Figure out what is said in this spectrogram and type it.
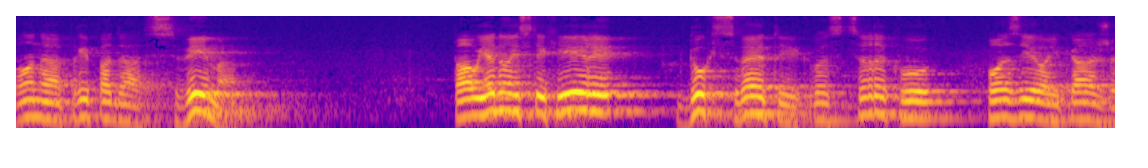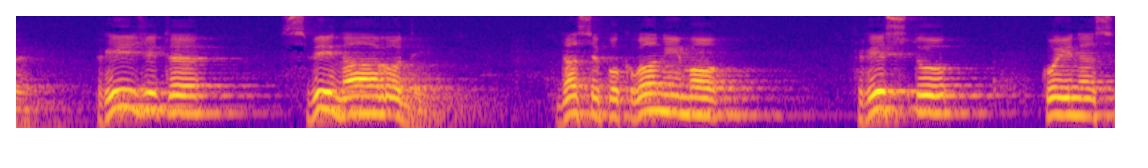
ona pripada svima. Pa u jednoj stihiri Duh Sveti kroz crkvu poziva i kaže priđite svi narodi, da se poklonimo Hristu koji nas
